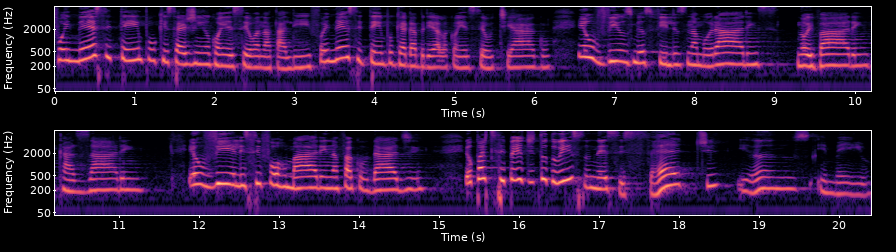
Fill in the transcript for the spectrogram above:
Foi nesse tempo que Serginho conheceu a Nathalie, foi nesse tempo que a Gabriela conheceu o Tiago. Eu vi os meus filhos namorarem, noivarem, casarem. Eu vi eles se formarem na faculdade. Eu participei de tudo isso nesses sete anos e meio.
